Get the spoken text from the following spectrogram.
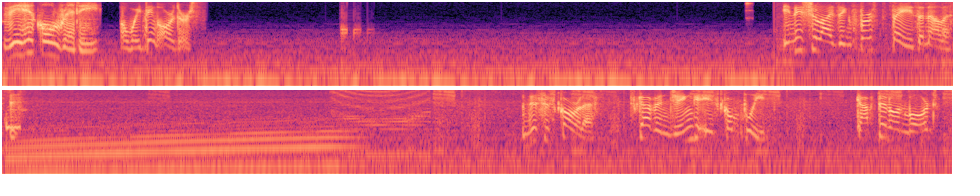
Vehicle ready. Awaiting orders. Initializing first phase analysis. This is Korolev. Scavenging is complete. Board.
